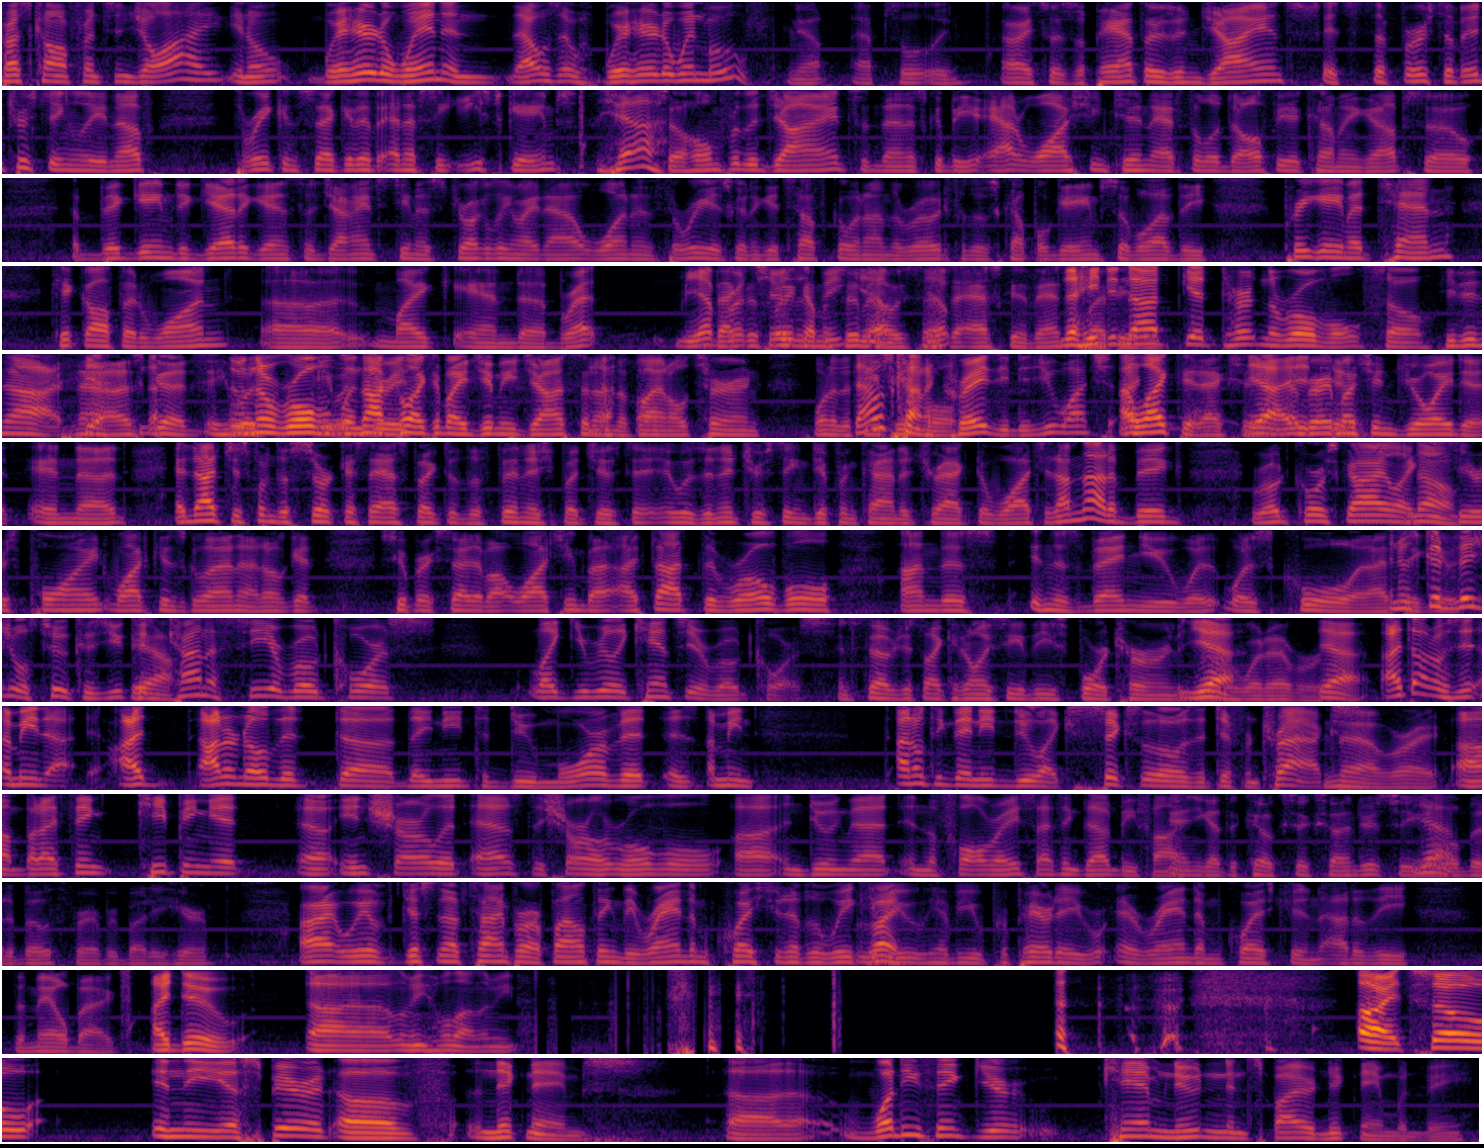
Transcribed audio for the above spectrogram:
press conference in July, you know, we're here to win, and that was a we're here to win move. Yeah, absolutely. All right, so it's the Panthers and Giants. It's the first of, interestingly enough, three consecutive NFC East games. Yeah. So home for the Giants, and then it's going to be at Washington, at Philadelphia coming up. So a big game to get against the Giants team is struggling right now at one and three. It's going to get tough going on the road for those couple games. So we'll have the pregame at ten, kickoff at one. Uh, Mike and uh, Brett. Yeah, back Brett's this week. I'm assuming Yep, I have yep. to ask in advance. No, he did not get hurt in the roval, so He did not. No, Yeah, that's no. good. He was, no roval he was not collected by Jimmie Johnson on the final turn. One of the that was kind of crazy. Did you watch? I liked it actually. Yeah, I I very too. much enjoyed it, and uh, and not just from the circus aspect of the finish, but just it was an interesting, different kind of track to watch. And I'm not a big road course guy like No. Sears Point, Watkins Glen. I don't get super excited about watching, but I thought the roval on this in this venue was, was cool, and, I And it was good visuals too, because you could Yeah. kind of see a road course like you really can't see a road course. Instead of just I can only see these four turns Yeah, or whatever. Yeah, I thought it was. I mean, I I, I don't know that uh, they need to do more of it. As I mean, I don't think they need to do like six of those at different tracks. No, right. Um, but I think keeping it uh, in Charlotte as the Charlotte Roval uh, and doing that in the fall race, I think that'd be fine. And you got the Coke 600, so you Yeah. get a little bit of both for everybody here. All right, we have just enough time for our final thing, the random question of the week. Right. Have you have you prepared a, a random question out of the the mailbag? I do. Uh, let me hold on. Let me. All right. So, in the uh, spirit of nicknames, uh, what do you think your Cam Newton inspired nickname would be?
